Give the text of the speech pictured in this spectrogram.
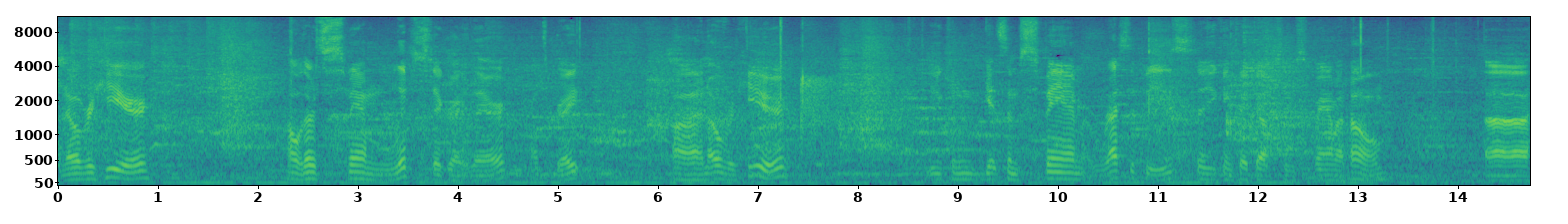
And over here, oh, there's spam lipstick right there. That's great. Uh, and over here, you can get some spam recipes so you can cook up some spam at home. Uh,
